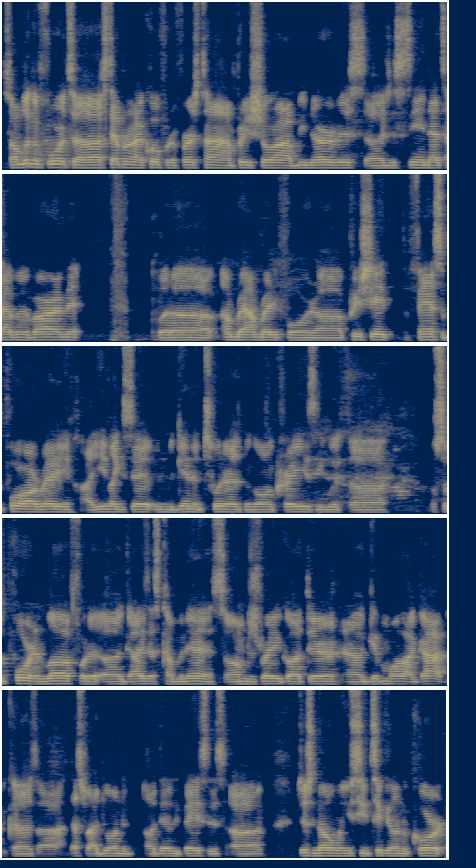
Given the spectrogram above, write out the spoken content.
So I'm looking forward to uh, stepping on that court for the first time. I'm pretty sure I'll be nervous uh, just seeing that type of environment, but uh, I'm re- I'm ready for it. Uh, appreciate the fan support already. I even like you said in the beginning, Twitter has been going crazy with uh, support and love for the uh, guys that's coming in. So I'm just ready to go out there and uh, give them all I got because uh, that's what I do on a, daily basis. Uh, just know when you see Ticket on the court,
